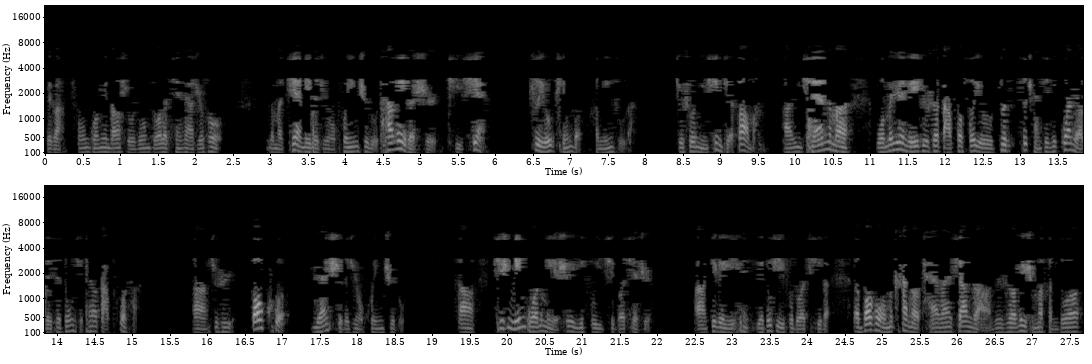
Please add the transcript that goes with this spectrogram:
对吧？从国民党手中夺了天下之后，那么建立的这种婚姻制度，它为的是体现自由、平等和民主的，就是说女性解放嘛。啊，以前那么我们认为就是说打破所有资资产阶级官僚的一些东西，它要打破它，啊，就是包括原始的这种婚姻制度，啊，其实民国那么也是一夫一妻多妾制。啊，这个也也都是一夫多妻的，呃，包括我们看到台湾、香港，就是说为什么很多，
